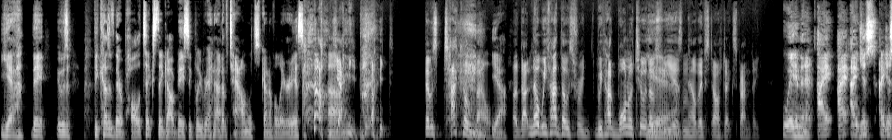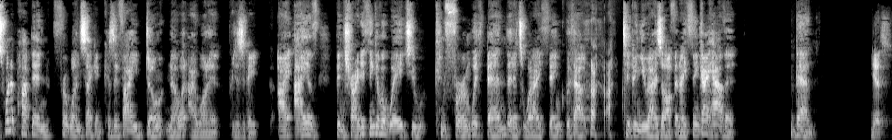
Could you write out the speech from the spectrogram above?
yeah, they, it was because of their politics, they got basically ran out of town, which is kind of hilarious. okay, right. There was Taco Bell. Yeah. Uh, that, no, we've had those for, we've had one or two of those for years, and now they've started expanding. Wait a minute. I, I, I just I just want to pop in for one second because if I don't know it, I want to participate. I, I have been trying to think of a way to confirm with Ben that it's what I think without tipping you guys off, and I think I have it. Ben, Yes.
